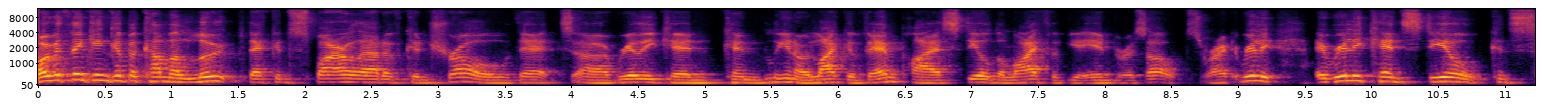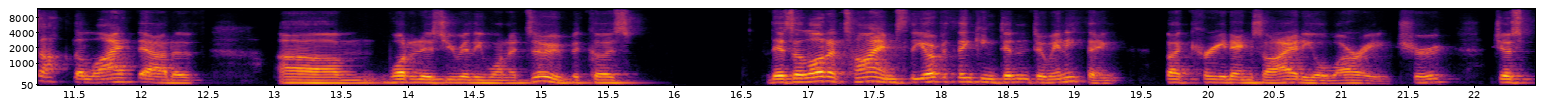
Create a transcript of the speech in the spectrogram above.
overthinking can become a loop that can spiral out of control that uh, really can can you know like a vampire steal the life of your end results right? It really it really can steal can suck the life out of um, what it is you really want to do because there's a lot of times the overthinking didn't do anything but create anxiety or worry true? Just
